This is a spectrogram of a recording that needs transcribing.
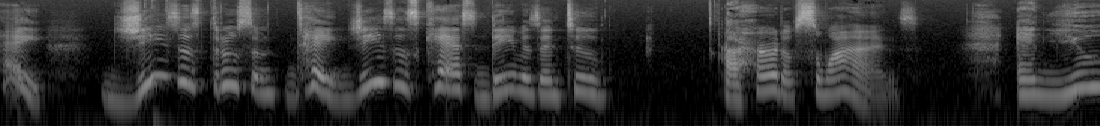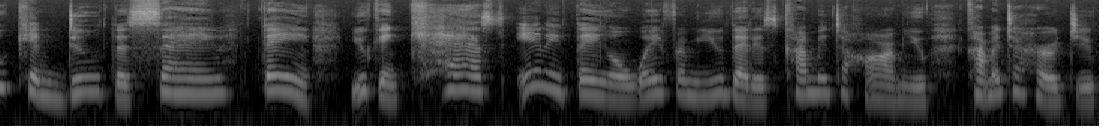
Hey, Jesus threw some, hey, Jesus cast demons into a herd of swines. And you can do the same thing. You can cast anything away from you that is coming to harm you, coming to hurt you,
